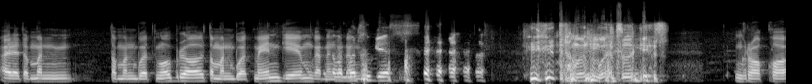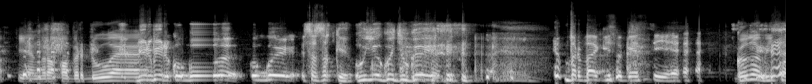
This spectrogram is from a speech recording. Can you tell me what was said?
ada temen teman buat ngobrol, teman buat main game, Teman kadang-kadang buat suges. Teman buat suges. ngerokok, yang ngerokok berdua. Bir bir kok gue kok gue sesek ya? Oh iya gue juga ya. Berbagi sugesti ya. Gue nggak bisa,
